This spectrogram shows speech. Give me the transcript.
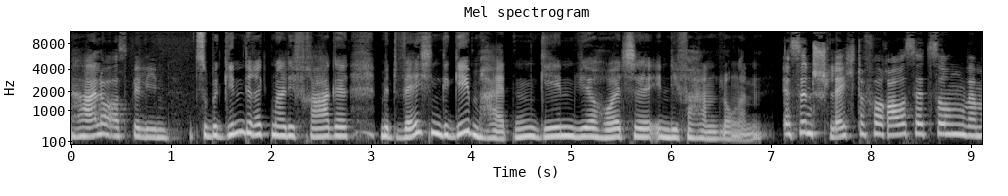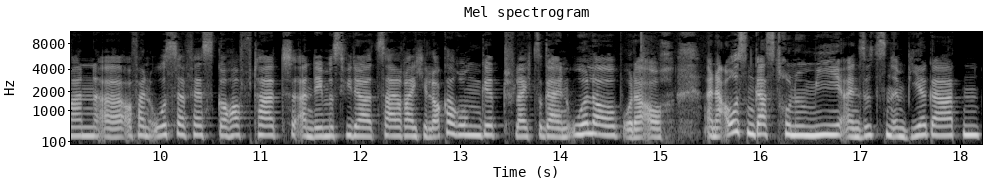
Hallo aus Berlin. Zu Beginn direkt mal die Frage, mit welchen Gegebenheiten gehen wir heute in die Verhandlungen? Es sind schlechte Voraussetzungen, wenn man äh, auf ein Osterfest gehofft hat, an dem es wieder zahlreiche Lockerungen gibt, vielleicht sogar ein Urlaub oder auch eine Außengastronomie, ein Sitzen im Biergarten.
